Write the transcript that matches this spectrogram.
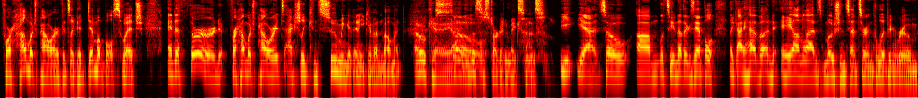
for how much power if it's like a dimmable switch, and a third for how much power it's actually consuming at any given moment. Okay. I- this is starting to make sense. Yeah. So um, let's see another example. Like I have an Aeon Labs motion sensor in the living room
